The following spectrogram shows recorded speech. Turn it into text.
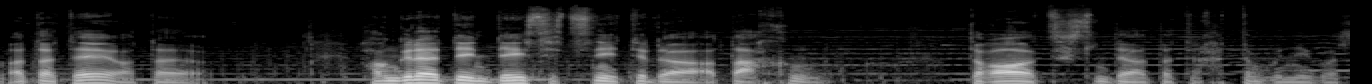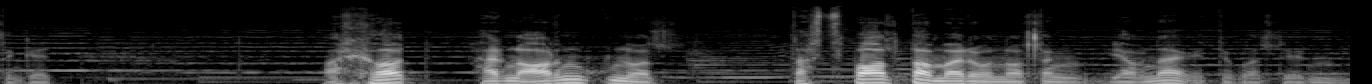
одоо тий одоо хонградын дээс эцний тэр одоо ахан одоо гоо згсэндээ одоо тэр хатан хүнийг бол ингээд орхиод Харин оронд нь бол зарц боолдоо морь унуулан явна гэдэг бол ер нь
